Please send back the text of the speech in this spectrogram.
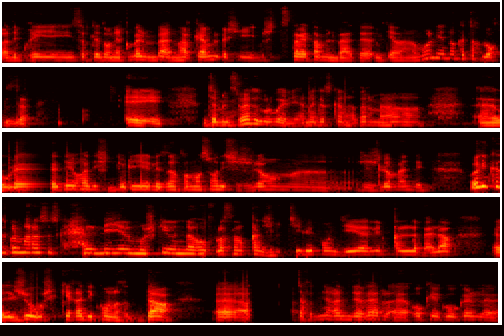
غادي يبغي يصيفط les données قبل من بعد نهار كامل باش باش تستريطا من بعد الامتحان لأنه كتاخذ وقت بزاف. اي أنت بالنسبة لك تقول ويلي أنا جالس كنهضر مع آه، ولادي وغادي يشدوا لي les informations غادي يسجلوهم آه، يسجلوهم عندي. ولكن كتقول مع راسك حل لي المشكل إنه في بلاصه نبقى نجبد التليفون ديالي نقلب على الجوج كي غادي يكون غدا آه، تاخذني غندير غير أوكي جوجل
